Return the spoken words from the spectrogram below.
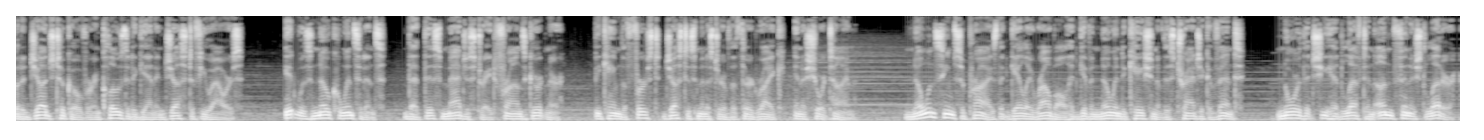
but a judge took over and closed it again in just a few hours. It was no coincidence that this magistrate, Franz Gürtner, became the first justice minister of the Third Reich in a short time. No one seemed surprised that Geli Raubal had given no indication of this tragic event, nor that she had left an unfinished letter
